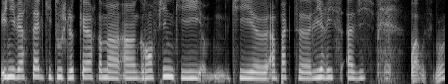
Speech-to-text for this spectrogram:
universelles qui touchent le cœur, comme un, un grand film qui, qui euh, impacte l'iris à vie. Waouh, c'est beau.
